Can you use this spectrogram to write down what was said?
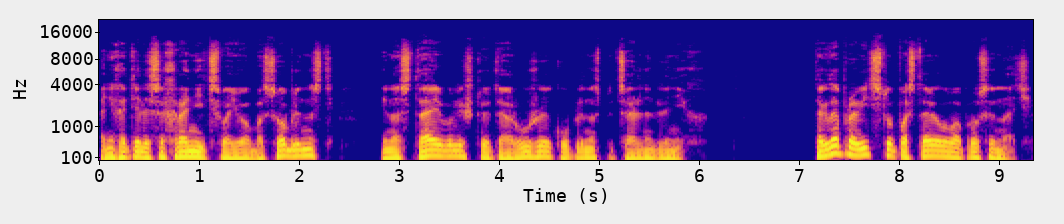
Они хотели сохранить свою обособленность и настаивали, что это оружие куплено специально для них. Тогда правительство поставило вопрос иначе.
